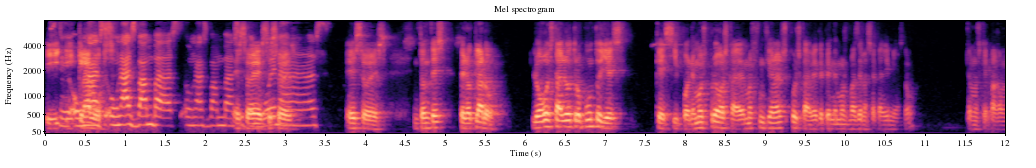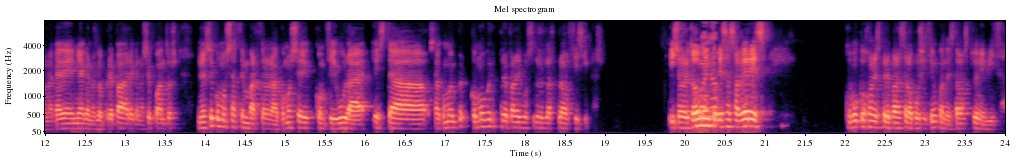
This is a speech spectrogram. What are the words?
Y, y unas, unas, bambas, unas bambas eso es, Eso es. Eso es. Entonces, pero claro, luego está el otro punto y es que si ponemos pruebas cada vez más funcionales, pues cada vez dependemos más de las academias, ¿no? Tenemos que pagar una academia que nos lo prepare, que no sé cuántos. No sé cómo se hace en Barcelona, cómo se configura esta, o sea, cómo, cómo preparáis vosotros las pruebas físicas. Y sobre todo me interesa saber es cómo cojones preparaste la oposición cuando estabas tú en Ibiza.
